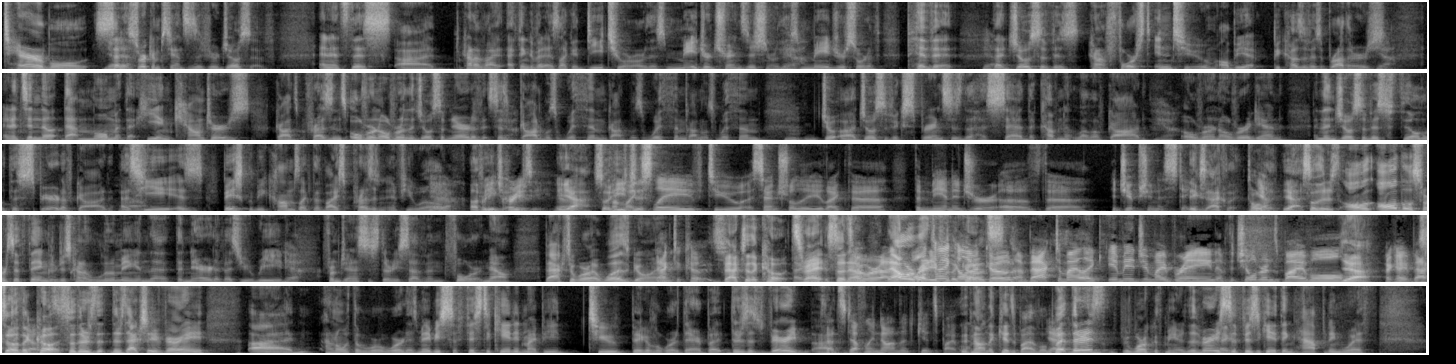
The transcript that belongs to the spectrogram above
terrible set Yeah. of circumstances if you're Joseph. And it's this uh, kind of, I, I think of it as like a detour or this major transition or this Yeah. major sort of pivot Yeah. that Joseph is kind of forced into, albeit because of his brothers. Yeah. And it's in the, that moment that he encounters God's presence over and over in the Joseph narrative. It says Yeah. God was with him, God was with him, God was with him. Hmm. Jo- uh, Joseph experiences the Hesed, the covenant love of God, Yeah. over and over again. And then Joseph is filled with the Spirit of God as he is basically becomes like the vice president, if you will, Yeah, yeah. of pretty Egypt. crazy. Yeah. So From he like just slave to essentially like the the manager of the Egyptian estate. Exactly. Totally. Yeah. So there's all all those sorts of things are just kind of looming in the the narrative as you read Yeah. from Genesis 37 4. Now back to where I was going. Back to coats. Back to the coats, Okay. right? So now we're now we're ready for the coats. coat. I'm back to my like image in my brain of the children's Bible. Yeah. Okay, back so to the coats. coats. So there's there's actually a very uh, I don't know what the word is. Maybe sophisticated might be too big of a word there, but there's this very uh, That's definitely not in the kids' Bible. not in the kids' Bible, Yeah. but there is work with me here. The very Okay. sophisticated thing happening with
